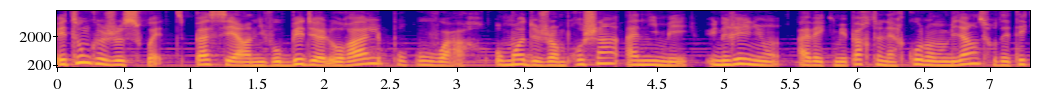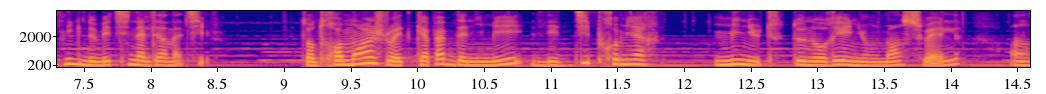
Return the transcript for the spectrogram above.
Mettons que je souhaite passer à un niveau B2 à l'oral pour pouvoir, au mois de juin prochain, animer une réunion avec mes partenaires colombiens sur des techniques de médecine alternative. Dans trois mois, je dois être capable d'animer les dix premières minutes de nos réunions mensuelles en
